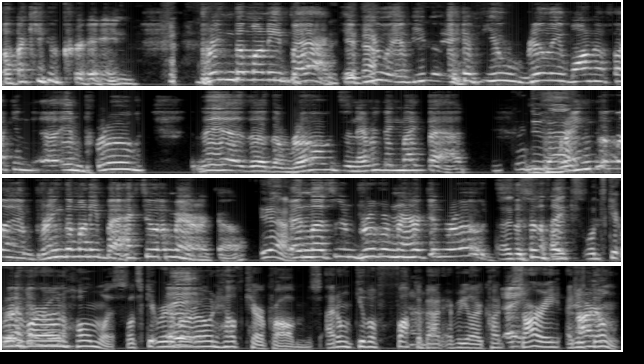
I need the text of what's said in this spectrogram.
Fuck Ukraine. Bring the money back. If you if you if you really want to fucking uh, improve the, the the roads and everything like that, do that. bring the money bring the money back to America yeah, and let's improve American roads. let's, Like, let's let's get rid of our own homeless. Let's get rid of our own healthcare problems. I don't give a fuck about every other country. Hey. Sorry, I just Our- don't.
